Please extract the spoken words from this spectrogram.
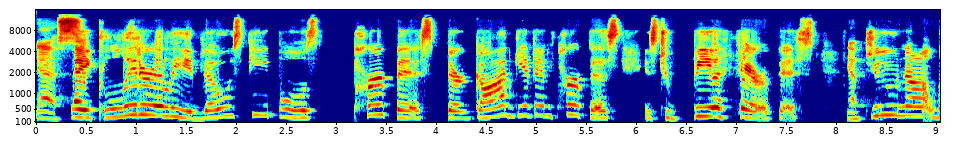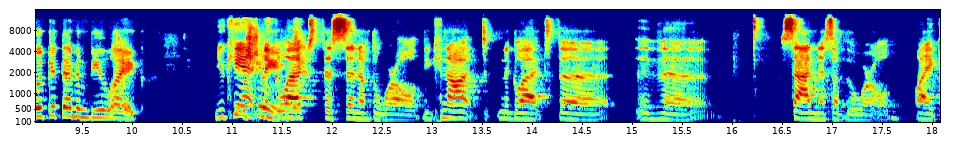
Yes. like literally those people's purpose their god-given purpose is to be a therapist Yep. do not look at them and be like you can't ashamed. neglect the sin of the world you cannot neglect the the sadness of the world like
